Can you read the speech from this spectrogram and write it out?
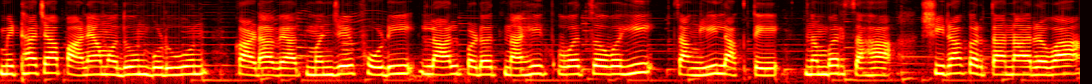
मिठाच्या पाण्यामधून बुडवून काढाव्यात. म्हणजे फोडी लाल पडत नाहीत व चवही चांगली लागते. नंबर सहा. शिरा करताना रवा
